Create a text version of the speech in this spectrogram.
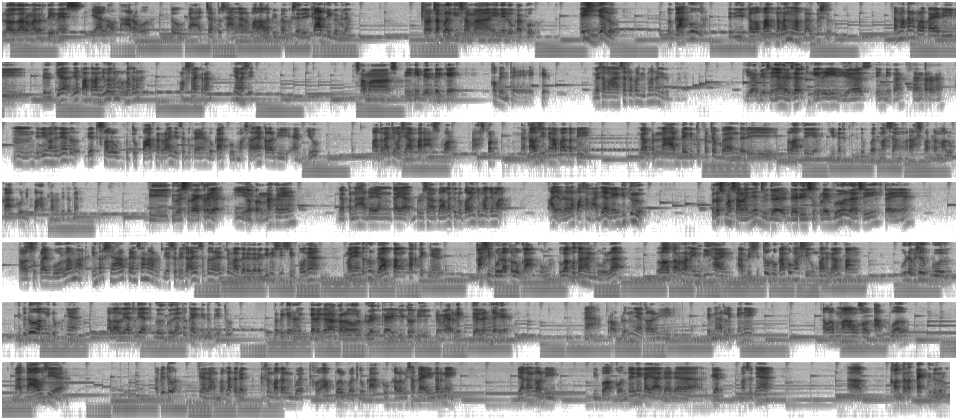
Lautaro Martinez. ya Lautaro itu gacor tuh sangar malah lebih bagus dari Icardi gue bilang Cocok lagi sama ini Lukaku. Iya loh. Lukaku jadi kalau partneran malah bagus loh. Sama kan kalau kayak di di Belgia dia partneran juga kan kalau nggak salah. long strikeran ya nggak sih sama ini Benteke kok Benteke nggak sama Hazard apa gimana gitu bukan ya biasanya Hazard kiri dia ini kan center kan Hmm, jadi maksudnya tuh dia tuh selalu butuh partner aja sebenarnya Lukaku. Masalahnya kalau di MU partnernya cuma siapa? Rashford. Rashford nggak tahu sih kenapa tapi nggak pernah ada gitu percobaan dari pelatih United itu buat masang Rashford sama Lukaku di partner gitu kan. di dua striker ya Iya. nggak pernah kayaknya Nggak pernah ada yang kayak berusaha banget itu paling cuma cuma ah ya udahlah pasang aja kayak gitu loh. Terus masalahnya juga dari suplai bola sih kayaknya Kalau supply bola mah Inter siapa yang sangar? Biasa-biasa aja sebenarnya cuma gara-gara gini sih simpelnya mainnya Inter tuh gampang taktiknya. Kasih bola ke Lukaku, Lukaku tahan bola, Lautaro run in behind. Habis itu Lukaku ngasih umpan gampang. Udah habis itu gol. Itu doang hidupnya. Kalau lihat-lihat gol-golnya tuh kayak gitu-gitu. tapi kira- kira-kira kalau duet kayak gitu di Premier League jalan nggak ya Nah, problemnya kalau di Premier League ini kalau mau hold up ball nggak tahu sih ya. Tapi tuh jarang banget ada kesempatan buat hold up ball buat Lukaku. Kalau misal kayak Inter nih, ya kan kalau di di bawah Conte ini kayak ada ada gap, maksudnya uh, counter attack gitu loh.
